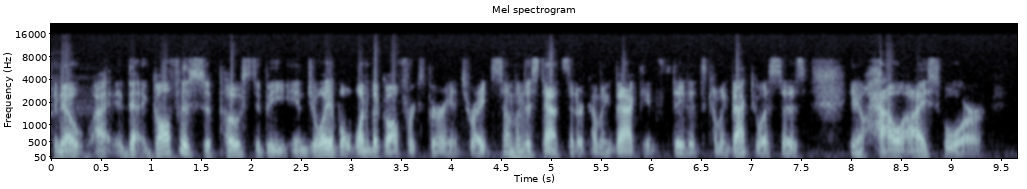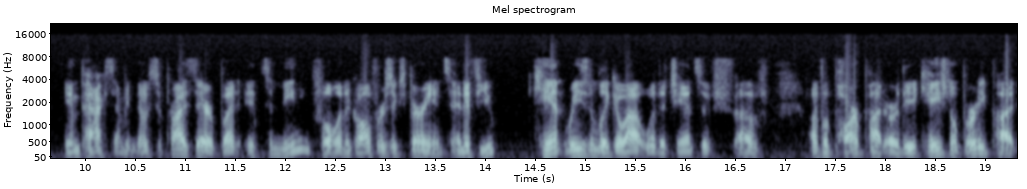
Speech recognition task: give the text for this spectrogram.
you know, I, that golf is supposed to be enjoyable. One of the golfer experience, right? Some mm-hmm. of the stats that are coming back, the data that's coming back to us says, you know, how I score impacts. I mean, no surprise there, but it's a meaningful in a golfer's experience. And if you can't reasonably go out with a chance of of of a par putt or the occasional birdie putt,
